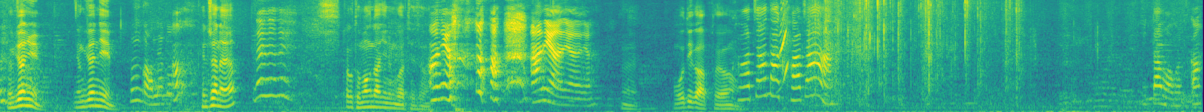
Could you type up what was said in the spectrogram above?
영자님, 영자님 그런 거 안 해봐. 괜찮아요? 네네네. 자꾸 도망 다니는 것 같아서. 아니야. 아니야, 아니야, 아니야. 네. 어디가 아파요? 과자다, 과자. 이따 먹을까?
